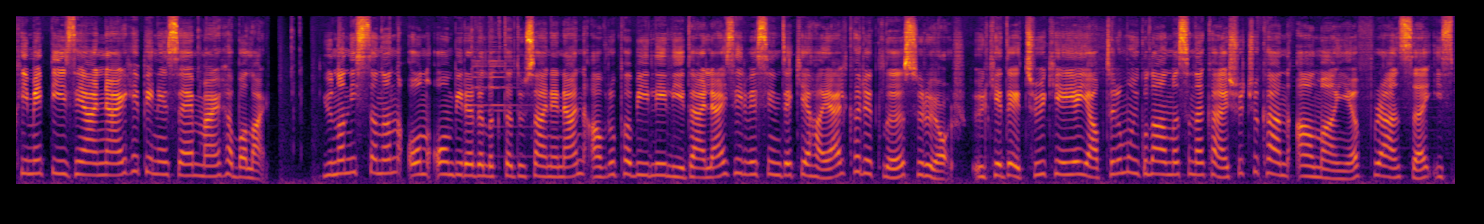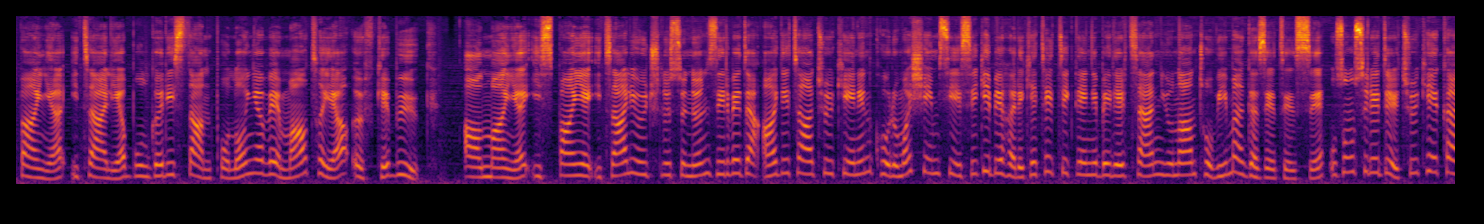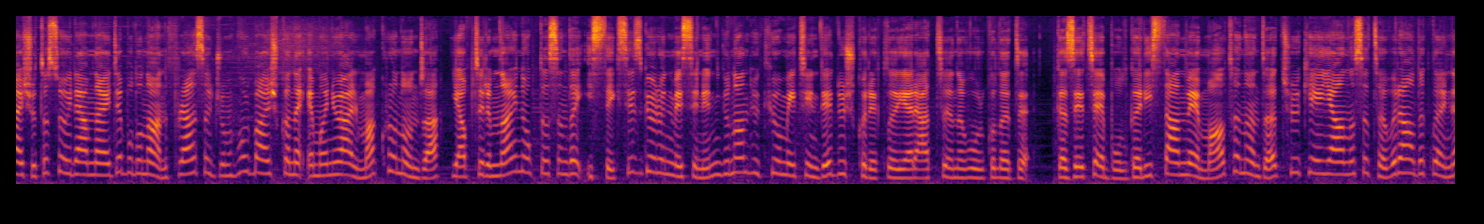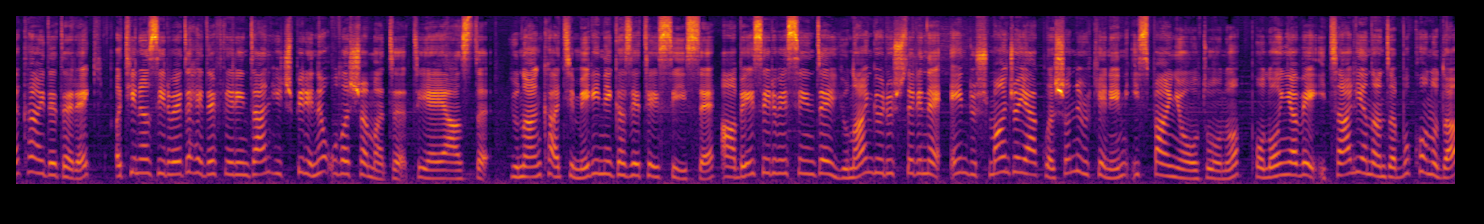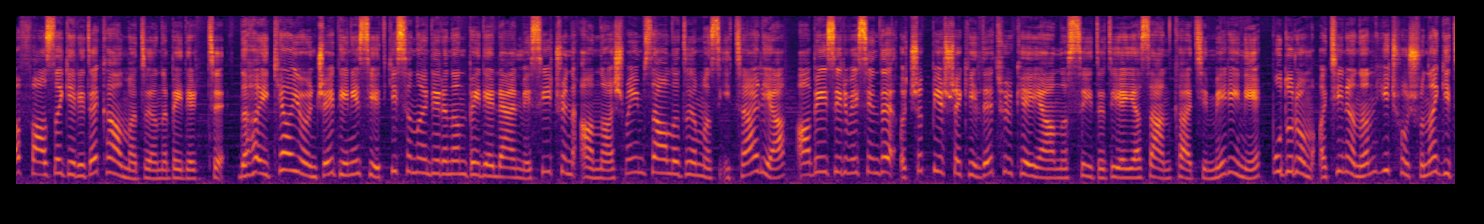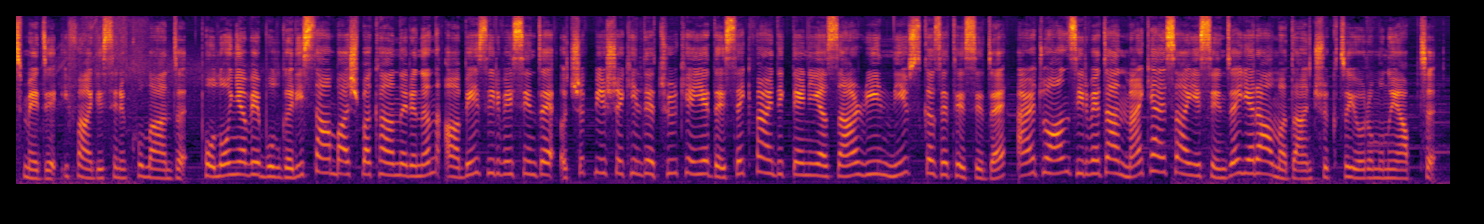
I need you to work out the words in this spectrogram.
Kıymetli izleyenler hepinize merhabalar. Yunanistan'ın 10-11 Aralık'ta düzenlenen Avrupa Birliği Liderler Zirvesi'ndeki hayal kırıklığı sürüyor. Ülkede Türkiye'ye yaptırım uygulanmasına karşı çıkan Almanya, Fransa, İspanya, İtalya, Bulgaristan, Polonya ve Malta'ya öfke büyük. Almanya, İspanya, İtalya üçlüsünün zirvede adeta Türkiye'nin koruma şemsiyesi gibi hareket ettiklerini belirten Yunan Tovima gazetesi, uzun süredir Türkiye karşıtı söylemlerde bulunan Fransa Cumhurbaşkanı Emmanuel Macron'un da yaptırımlar noktasında isteksiz görünmesinin Yunan hükümetinde düş kırıklığı yarattığını vurguladı. Gazete Bulgaristan ve Malta'nın da Türkiye yanlısı tavır aldıklarını kaydederek Atina zirvede hedeflerinden hiçbirine ulaşamadı diye yazdı. Yunan Katimerini gazetesi ise AB zirvesinde Yunan görüşlerine en düşmanca yaklaşan ülkenin İspanya olduğunu, Polonya ve İtalya'nın da bu konuda fazla geride kalmadığını belirtti. Daha iki ay önce deniz yetki sınırlarının belirlenmesi için anlaşma imzaladığımız İtalya, AB zirvesinde açık bir şekilde Türkiye yanlısıydı diye yazan Katil Merini, bu durum Atina'nın hiç hoşuna gitmedi ifadesini kullandı. Polonya ve Bulgaristan başbakanlarının AB zirvesinde açık bir şekilde Türkiye'ye destek verdiklerini yazan Real News gazetesi de Erdoğan zirveden Merkel sayesinde yer almadan çıktı yorumunu yaptı.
